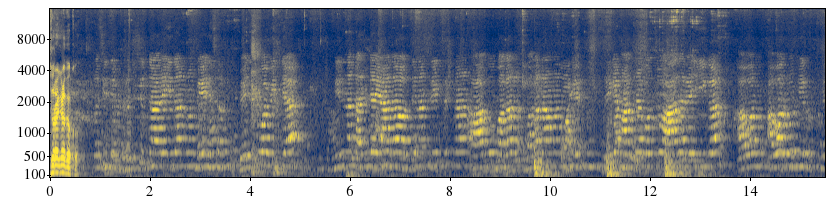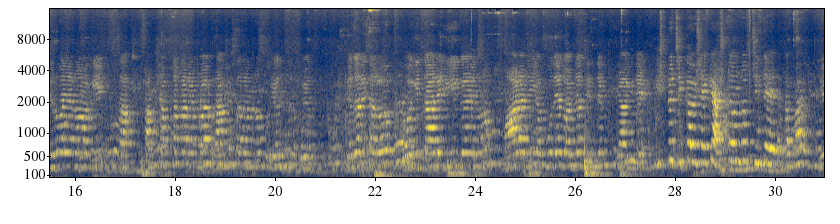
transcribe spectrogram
ज़ोर हेल्बू ನಿನ್ನ ತಂದೆಯಾದ ಅರ್ಜುನ ಶ್ರೀಕೃಷ್ಣ ಹಾಗೂ ಬಲ ಬಲರಾಮನಿಗೆ ಮಾತ್ರ ಗೊತ್ತು. ಆದರೆ ಈಗ ಅವರು ಅವರು ನಿರ್ವಯನಾಗಿ ಸಂಶಪ್ತಕರೆಂಬ ರಾಕ್ಷಸರನ್ನು ಎದುರಿಸಲು ಹೋಗಿದ್ದಾರೆ. ಈಗೇನು ಮಾಡಲಿ ಎಂಬುದೇ ದೊಡ್ಡ ಚಿಂತೆಯಾಗಿದೆ. ಇಷ್ಟು ಚಿಕ್ಕ ವಿಷಯಕ್ಕೆ ಅಷ್ಟೊಂದು ಚಿಂತೆ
